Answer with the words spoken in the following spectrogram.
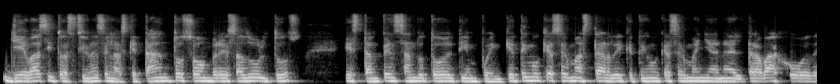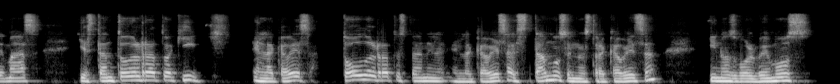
lleva a situaciones en las que tantos hombres adultos están pensando todo el tiempo en qué tengo que hacer más tarde, qué tengo que hacer mañana, el trabajo demás, y están todo el rato aquí en la cabeza. Todo el rato están en, la cabeza, estamos en nuestra cabeza y nos volvemos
